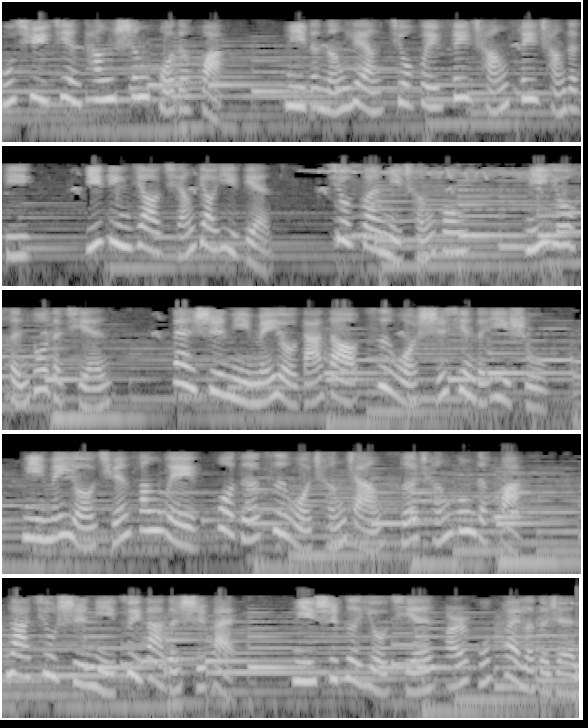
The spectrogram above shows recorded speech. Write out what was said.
不去健康生活的话，你的能量就会非常非常的低。一定要强调一点，就算你成功，你有很多的钱，但是你没有达到自我实现的艺术，你没有全方位获得自我成长和成功的话，那就是你最大的失败。你是个有钱而不快乐的人。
